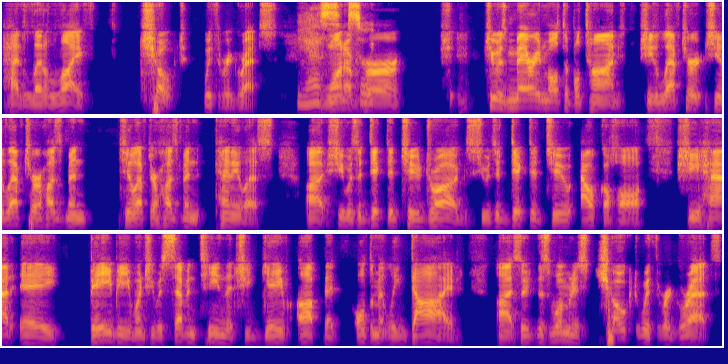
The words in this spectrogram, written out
had led a life choked with regrets. Yes. One of so- her she, she was married multiple times. She left her she left her husband she left her husband penniless. Uh, she was addicted to drugs. She was addicted to alcohol. She had a baby when she was 17 that she gave up that ultimately died. Uh, so this woman is choked with regrets.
